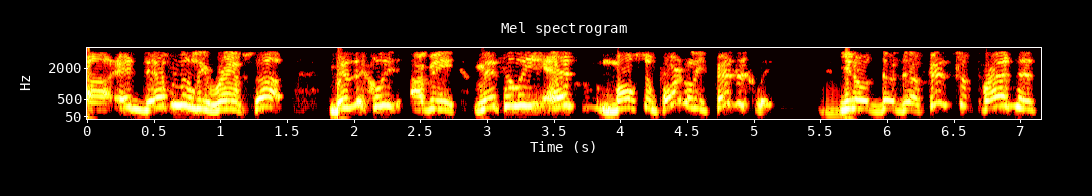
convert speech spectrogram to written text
uh, it definitely ramps up physically. I mean, mentally and most importantly, physically. Mm. You know, the defensive presence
